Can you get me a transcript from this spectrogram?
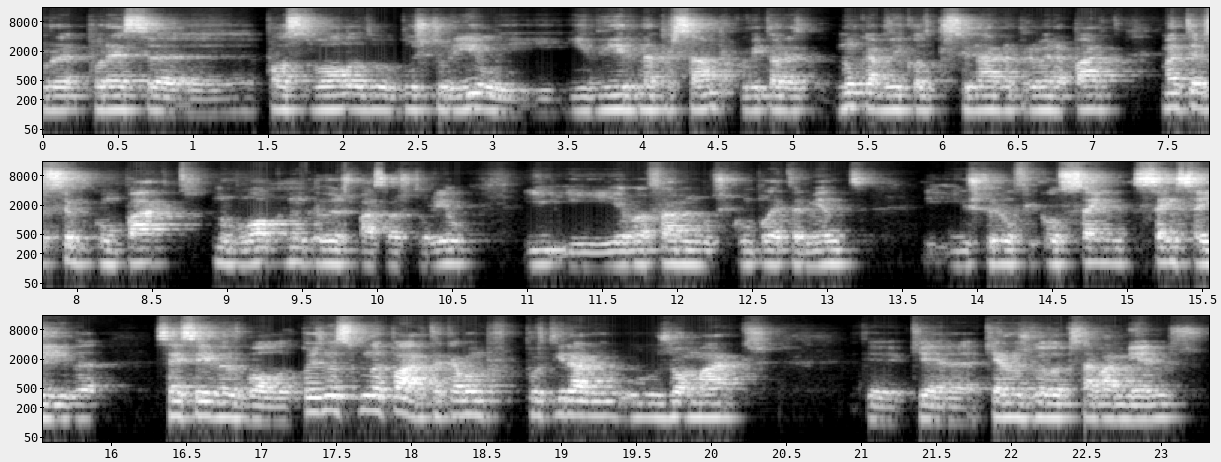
por, por essa uh, posse de bola do, do Estoril e, e, de ir na pressão, porque o Vitória nunca abdicou de pressionar na primeira parte, manteve-se sempre compacto no bloco, nunca deu espaço ao Estoril e, e abafámos-nos completamente e, e o Estoril ficou sem, sem saída, sem saída de bola. Depois na segunda parte acabam por, por tirar o, o, João Marques, que, que, era, que era um jogador que estava a menos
